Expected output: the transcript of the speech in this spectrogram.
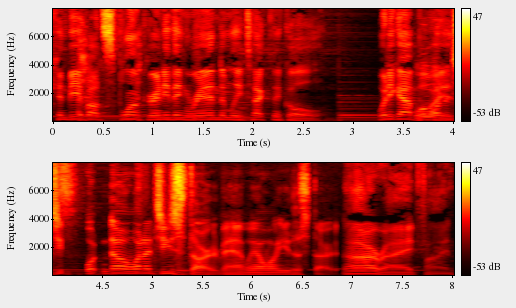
can be about Splunk or anything randomly technical. What do you got, Well, why boys? you? What, no, why don't you start, man? We don't want you to start. All right, fine.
